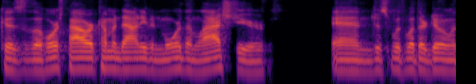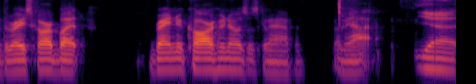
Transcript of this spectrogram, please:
because the horsepower coming down even more than last year, and just with what they're doing with the race car. But brand new car, who knows what's going to happen? I mean, I Yeah,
